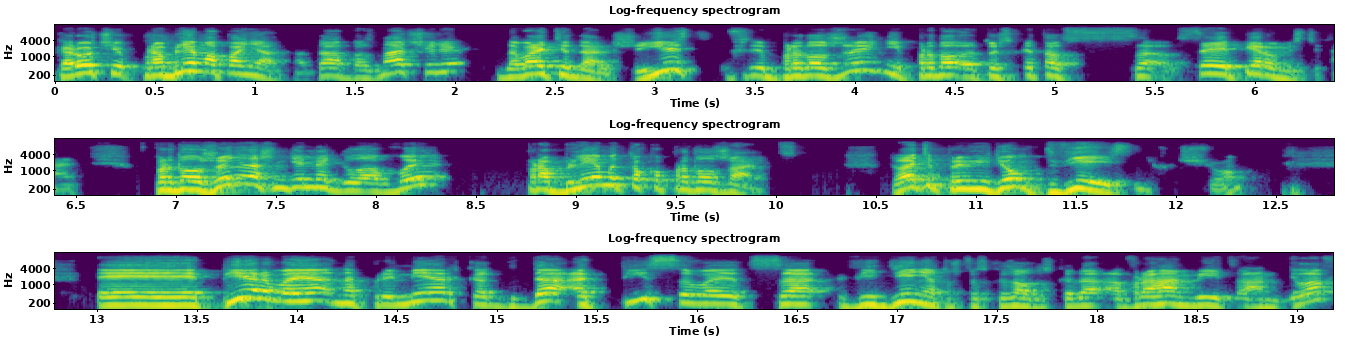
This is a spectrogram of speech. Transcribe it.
короче, проблема понятна, да, обозначили. Давайте дальше. Есть продолжение, продол... то есть это с, с первыми стихами. В продолжении нашей недельной главы проблемы только продолжаются. Давайте приведем две из них еще. Э, первое, например, когда описывается видение, то, что я сказал, то есть когда Авраам видит ангелов,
